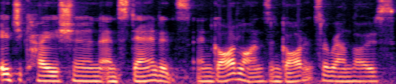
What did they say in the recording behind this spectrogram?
education and standards and guidelines and guidance around those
